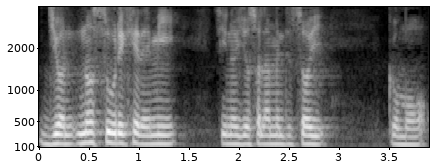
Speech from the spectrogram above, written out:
yo no surge de mí, sino yo solamente soy como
